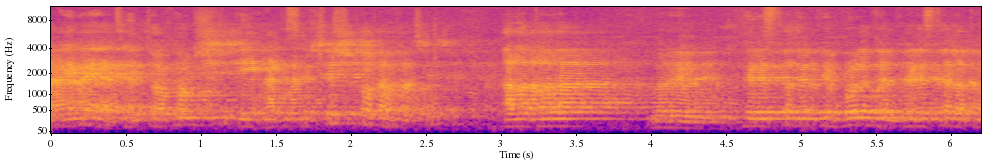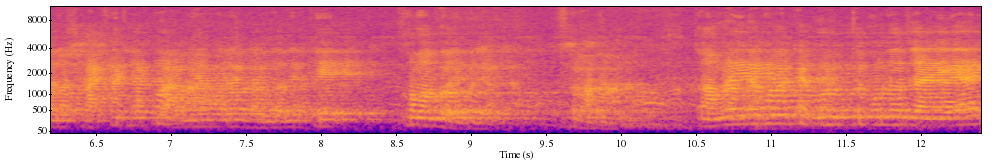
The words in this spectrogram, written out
জায়গায় আছে, তখন এই হাদিসের শেষ কথা হচ্ছে, আল্লাহ তাআলা মানে ফেরেস্তাদেরকে বলে দেন ফেরেস্তারা তোমার সাক্ষী থাকো, আমি আমাদের বান্দাদেরকে ক্ষমা করে দিলাম। তো আমরা এরকম একটা গুরুত্বপূর্ণ জায়গায়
